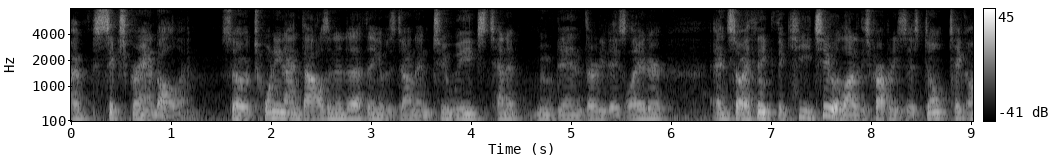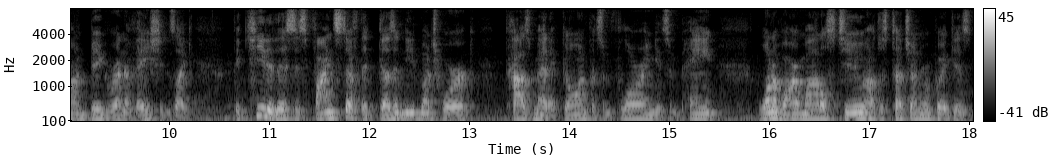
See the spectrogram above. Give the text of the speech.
I have six grand all in. So twenty nine thousand into that thing. It was done in two weeks. Tenant moved in thirty days later. And so I think the key to a lot of these properties is don't take on big renovations. Like the key to this is find stuff that doesn't need much work, cosmetic. Go in, put some flooring, get some paint. One of our models too, I'll just touch on real quick, is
